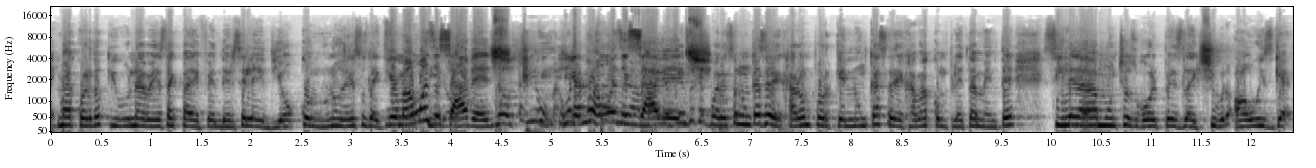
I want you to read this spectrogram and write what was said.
yeah. Me acuerdo que hubo una vez, like, para defenderse, le dio con uno de esos, like, Your mom was a tiró. savage. No, sí, una Your mom was a mamá, Yo pienso savage. que por eso nunca se dejaron, porque nunca se dejaba completamente. Sí le daba muchos golpes, like, she would always get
